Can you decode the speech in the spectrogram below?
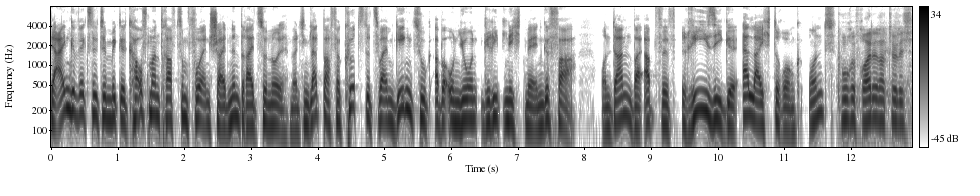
Der eingewechselte Mikkel Kaufmann traf zum vorentscheidenden 3 zu 0. Mönchengladbach verkürzte zwar im Gegenzug, aber Union geriet nicht mehr in Gefahr. Und dann bei Abpfiff riesige Erleichterung und pure Freude natürlich,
